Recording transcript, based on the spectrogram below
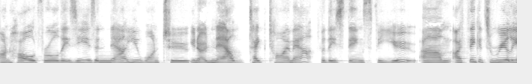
on hold for all these years, and now you want to you know now take time out for these things for you. Um, I think it's really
